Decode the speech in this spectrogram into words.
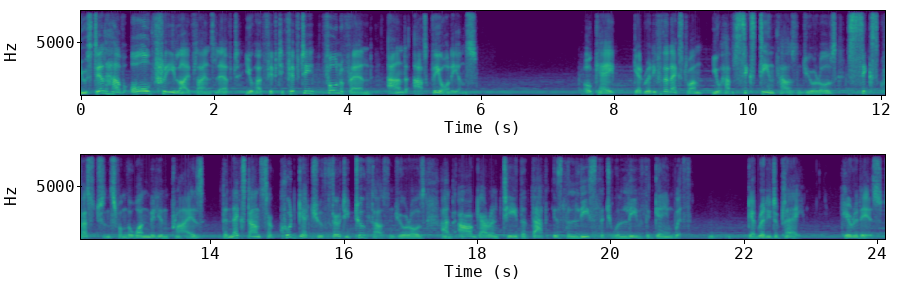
You still have all three lifelines left. You have 50-50, phone a friend, and ask the audience. Okay, get ready for the next one. You have 16,000 euros, six questions from the 1 million prize. The next answer could get you 32,000 euros, and our guarantee that that is the least that you will leave the game with. Get ready to play. Here it is.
